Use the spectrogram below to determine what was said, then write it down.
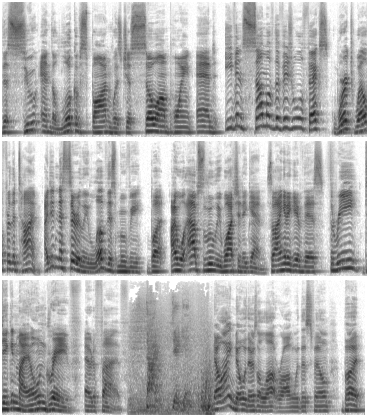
The suit and the look of Spawn was just so on point, and even some of the visual effects worked well for the time. I didn't necessarily love this movie, but I will absolutely watch it again. So I'm gonna give this three digging my own grave out of five. Start digging. Now, I know there's a lot wrong with this film, but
